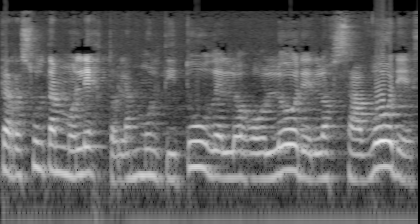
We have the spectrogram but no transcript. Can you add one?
te, resultan molestos, las multitudes, los olores, los sabores.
